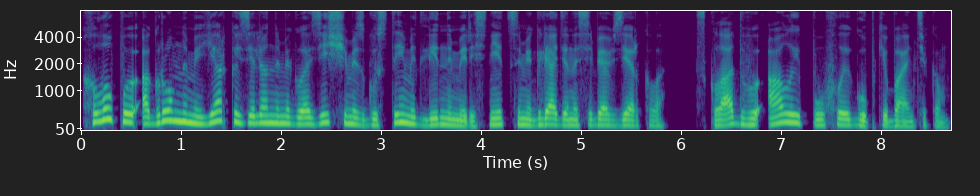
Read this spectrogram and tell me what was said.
Хлопаю огромными ярко зелеными глазищами с густыми длинными ресницами, глядя на себя в зеркало. Складываю алые пухлые губки бантиком.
